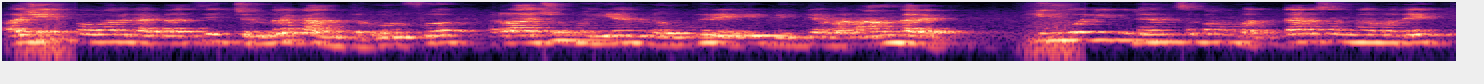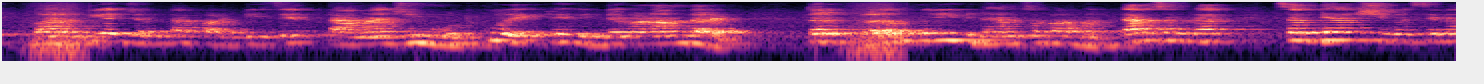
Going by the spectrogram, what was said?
अजित पवार गटाचे चंद्रकांत उर्फ राजू भैया नवघरे हे विद्यमान आमदार आहेत. हिंगोली विधानसभा मतदारसंघामध्ये भारतीय जनता पार्टीचे तानाजी मुटकुळे हे विद्यमान आमदार आहेत. तर कळमनुरी विधानसभा मतदारसंघात सध्या शिवसेना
